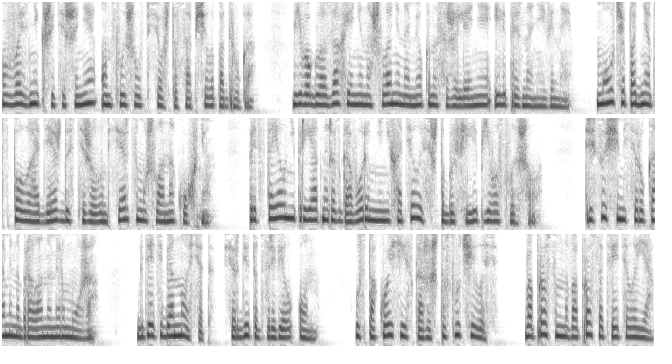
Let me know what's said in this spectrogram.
В возникшей тишине он слышал все, что сообщила подруга. В его глазах я не нашла ни намека на сожаление или признание вины. Молча подняв с пола одежду, с тяжелым сердцем ушла на кухню. Предстоял неприятный разговор, и мне не хотелось, чтобы Филипп его слышал. Трясущимися руками набрала номер мужа. «Где тебя носят?» — сердито взревел он. «Успокойся и скажи, что случилось». Вопросом на вопрос ответила я.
